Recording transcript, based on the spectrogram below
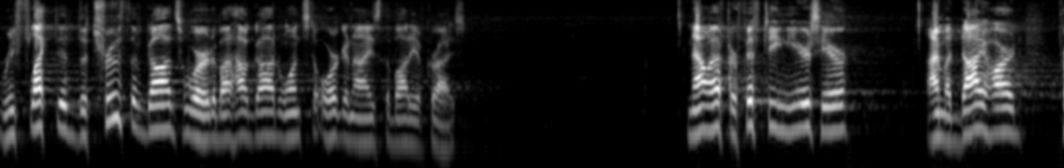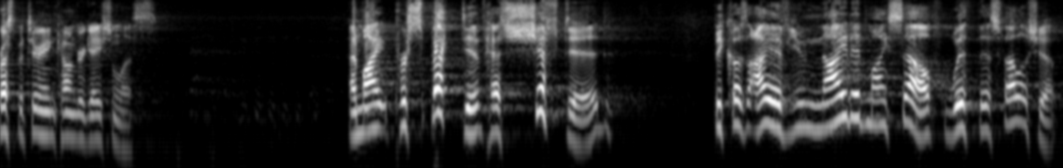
reflected the truth of God's Word about how God wants to organize the body of Christ. Now, after 15 years here, I'm a die-hard Presbyterian Congregationalist. And my perspective has shifted because I have united myself with this fellowship.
